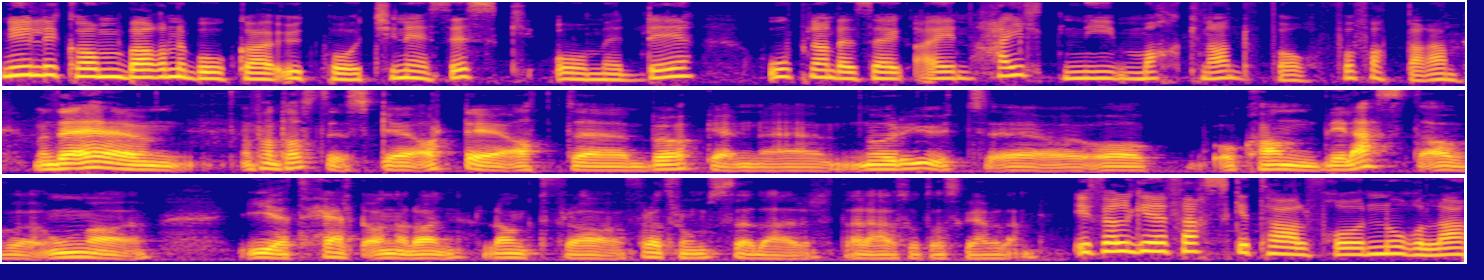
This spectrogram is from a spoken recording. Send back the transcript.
Nylig kom barneboka ut på kinesisk, og med det åpna det seg en helt ny marknad for forfatteren. Men det er um, fantastisk eh, artig at eh, bøkene eh, når ut og, og kan bli lest av unger i et helt annet land, langt fra, fra Tromsø, der, der, jeg har sittet og skrevet dem. Ifølge ferske tall fra Norla,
